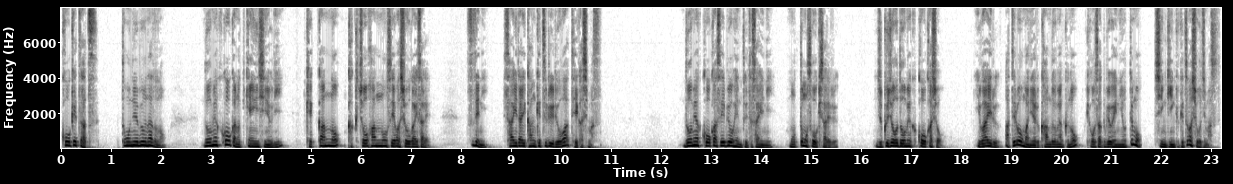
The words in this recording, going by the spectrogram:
高血圧、糖尿病などの動脈硬化の危険因子により血管の拡張反応性は障害され、すでに最大間血流量は低下します。動脈硬化性病変といった際に最も早期される熟状動脈硬化症、いわゆるアテローマによる冠動脈の狭窄病変によっても心筋虚血は生じます。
